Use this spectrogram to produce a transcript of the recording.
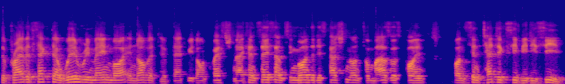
the private sector will remain more innovative. That we don't question. I can say something more in the discussion on Tommaso's point on synthetic CBDC,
